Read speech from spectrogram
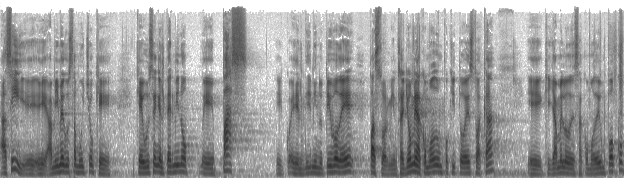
así. a mí me gusta mucho que, que usen el término paz el diminutivo de pastor. Mientras yo me acomodo un poquito esto acá, eh, que ya me lo desacomodé un poco,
